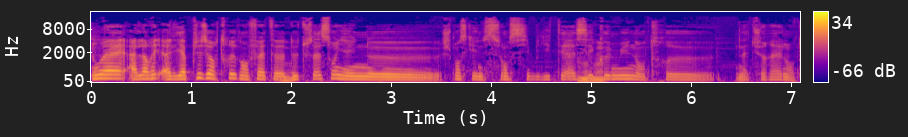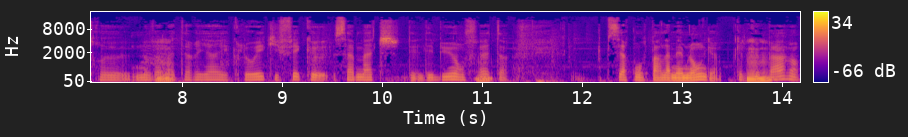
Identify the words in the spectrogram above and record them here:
Ouais, alors il y a plusieurs trucs en fait. Mhm. De toute façon, il y a une, euh, je pense qu'il y a une sensibilité assez Mhm. commune entre euh, naturelle entre Nova Mhm. Materia et Chloé qui fait que ça match dès le début en Mhm. fait. C'est-à-dire qu'on parle la même langue quelque Mhm. part.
